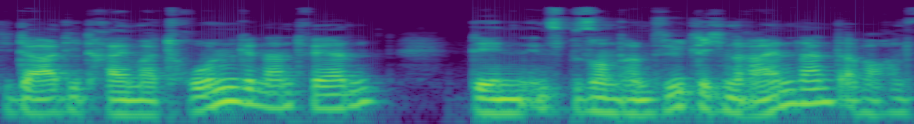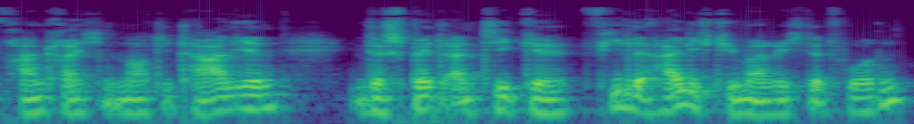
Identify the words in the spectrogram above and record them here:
die da die drei Matronen genannt werden, denen insbesondere im südlichen Rheinland, aber auch in Frankreich und Norditalien in der Spätantike viele Heiligtümer errichtet wurden.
